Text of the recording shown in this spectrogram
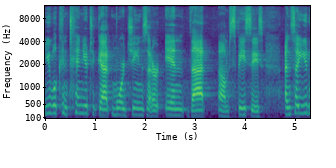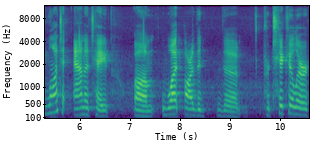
you will continue to get more genes that are in that um, species. And so you'd want to annotate um, what are the, the particular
